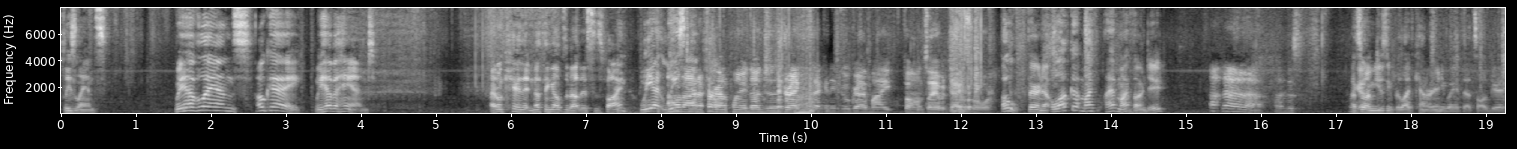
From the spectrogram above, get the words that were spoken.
Please lands. We have lands. Okay, we have a hand. I don't care that nothing else about this is fine. We at least Hold on, have. I forgot to play a Dungeons and Dragons. I need to go grab my phone so I have a dice roller. Oh, fair enough. Well, I've got my. I have my phone, dude. Uh, no, no, no. I'm just. That's Okay. what I'm using for life counter anyway. If that's all good.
